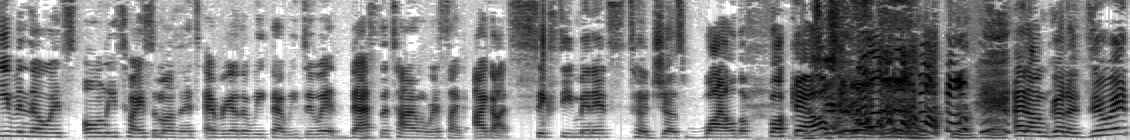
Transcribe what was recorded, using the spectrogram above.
even though it's only twice a month and it's every other week that we do it, that's the time where it's like I got sixty minutes to just wild the fuck out. yeah. Yeah, yeah. and I'm gonna do it,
